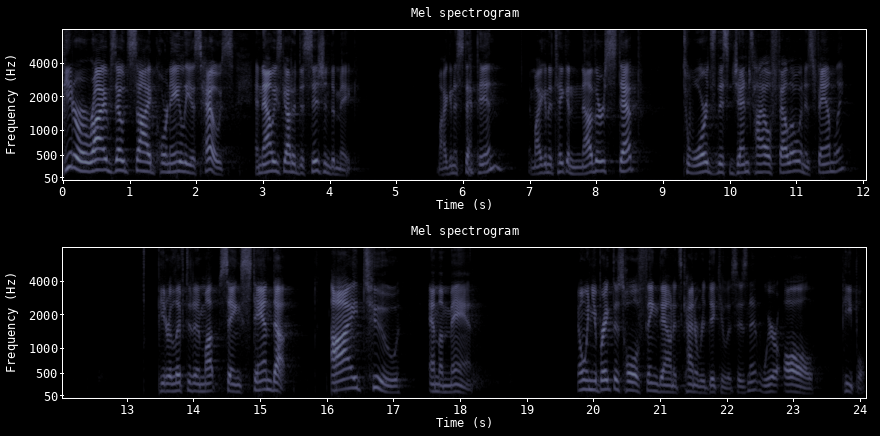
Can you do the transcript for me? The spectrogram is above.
Peter arrives outside Cornelius' house, and now he's got a decision to make. Am I going to step in? Am I going to take another step towards this Gentile fellow and his family? Peter lifted him up, saying, Stand up. I too am a man. Now, when you break this whole thing down, it's kind of ridiculous, isn't it? We're all people.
